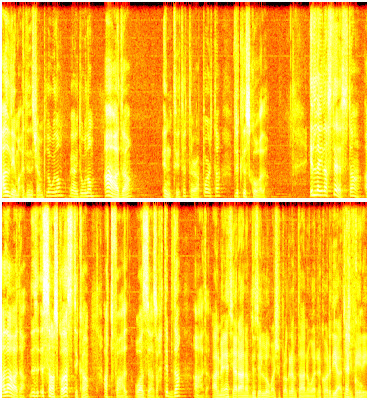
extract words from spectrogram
għalliema qegħdin iċemplulhom u jgħidulhom, għada, Inti trid tirrapporta f'dik l-iskola. Il-lejla stess ta' għal għada, is-sena skolastika għat-tfal u għaż-żgħażagħ tibda għada. Għal min qed jarana bdiet illum għax il-programm tagħna huwa rrekordjat, jiġifieri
